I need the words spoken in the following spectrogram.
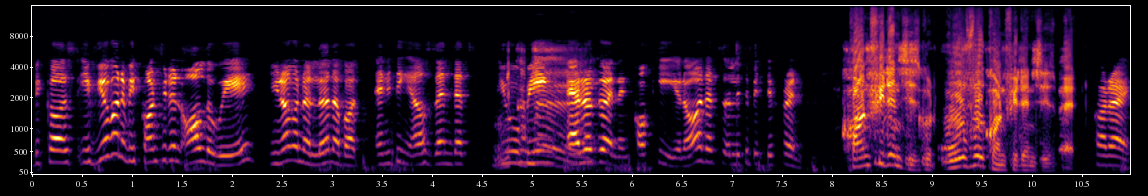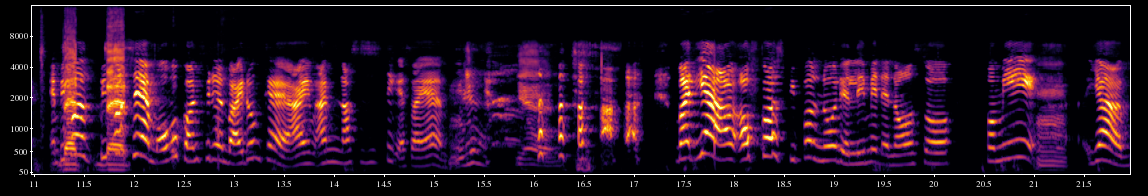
Because if you're going to be confident all the way, you're not going to learn about anything else, then that's you being arrogant and cocky, you know. That's a little bit different. Confidence is good. Overconfidence is bad. Correct. And people That- people that- say I'm overconfident, but I don't care. I'm I'm narcissistic as I am. Yeah. Yeah. But yeah, of course, people know their limit, and also for me, Mm. yeah,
